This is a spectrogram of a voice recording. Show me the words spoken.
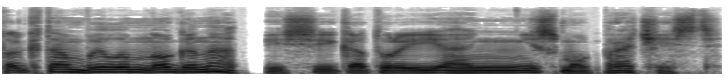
Только там было много надписей, которые я не смог прочесть.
